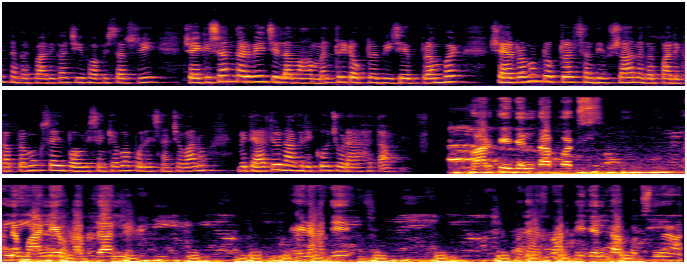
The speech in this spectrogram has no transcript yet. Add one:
કામિત નગરપાલિકા ચીફ ઓફિસર શ્રી જયકિશન દળવી જિલ્લા મહામંત્રી ડોક્ટર વિજય બ્રહ્મભટ્ટ, શહેર પ્રમુખ ડોક્ટર સંદીપ શાહ, નગરપાલિકા પ્રમુખ સહિત બહોળી સંખ્યામાં પોલીસના જવાનો, વિદ્યાર્થીઓ, નાગરિકો જોડાયા હતા. ભારતીય જનતા પક્ષ અને માનનીય વડાપ્રધાનને પ્રદેશ ભારતીય જનતા પક્ષના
